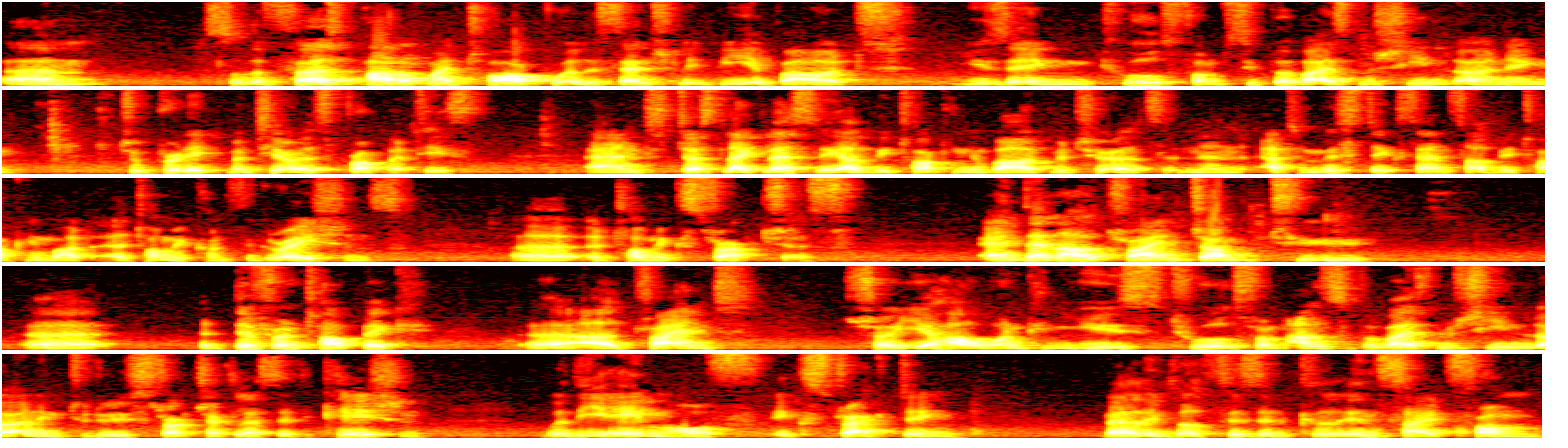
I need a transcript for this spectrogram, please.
Um, so the first part of my talk will essentially be about using tools from supervised machine learning to predict materials properties. And just like Leslie, I'll be talking about materials in an atomistic sense. I'll be talking about atomic configurations, uh, atomic structures. And then I'll try and jump to uh, a different topic. Uh, I'll try and show you how one can use tools from unsupervised machine learning to do structure classification with the aim of extracting valuable physical insight from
